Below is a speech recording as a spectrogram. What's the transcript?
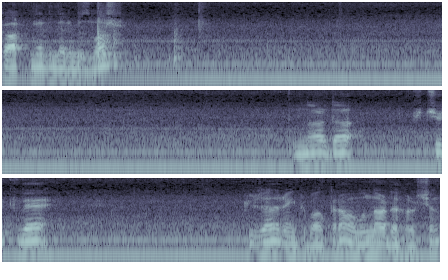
Gartnerlerimiz var. Bunlar da küçük ve güzel renkli balıklar ama bunlar da hırçın.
